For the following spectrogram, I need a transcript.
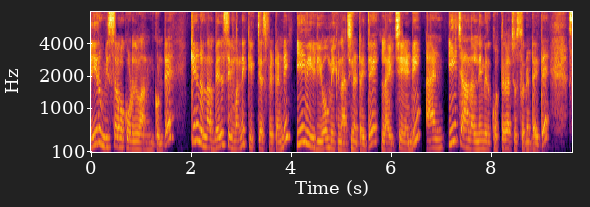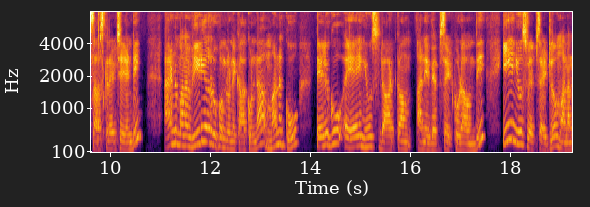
మీరు మిస్ అవ్వకూడదు అని అనుకుంటే కింద ఉన్న బెల్ సింబల్ని క్లిక్ చేసి పెట్టండి. ఈ వీడియో మీకు నచ్చినట్లయితే లైక్ చేయండి. అండ్ ఈ ఛానల్ని మీరు కొత్తగా చూస్తున్నట్టయితే సబ్స్క్రైబ్ చేయండి. అండ్ మన వీడియోల రూపంలోనే కాకుండా మనకు Telugu AI news dot com అనే వెబ్సైట్ కూడా ఉంది. ఈ న్యూస్ వెబ్సైట్లో మనం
